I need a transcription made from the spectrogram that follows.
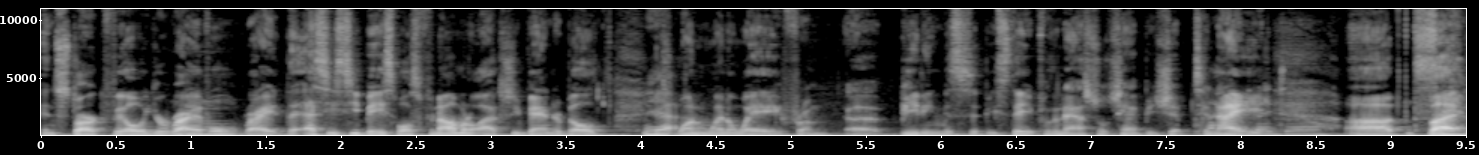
and Starkville, your rival, Mm-hmm. right? The SEC baseball is phenomenal. Actually, Vanderbilt Yeah. is one win away from uh, beating Mississippi State for the national championship tonight. they do. Uh, but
